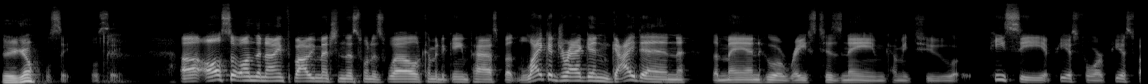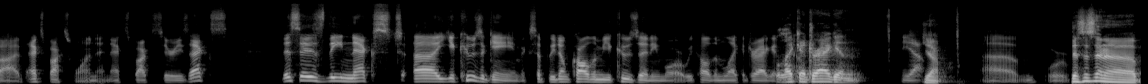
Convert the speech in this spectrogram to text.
There you go. we'll see. We'll see. Uh, also on the 9th, Bobby mentioned this one as well, coming to Game Pass, but Like a Dragon Gaiden, the man who erased his name, coming to PC, PS4, PS5, Xbox One, and Xbox Series X. This is the next uh, Yakuza game, except we don't call them Yakuza anymore. We call them Like a Dragon. Like now. a dragon. yeah. Yeah. Um, we're, This isn't a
